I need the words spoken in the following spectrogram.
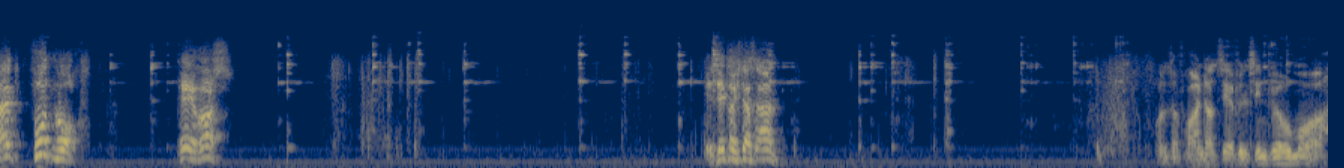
Halt, Pfoten hoch! Hey, Ross! Ihr seht euch das an. Unser Freund hat sehr viel Sinn für Humor.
